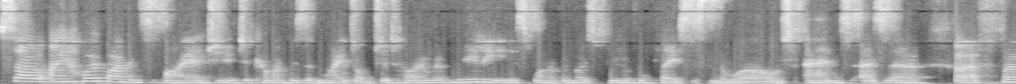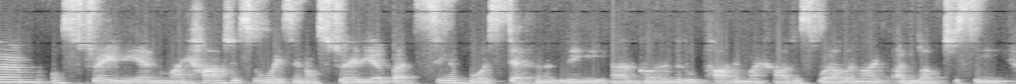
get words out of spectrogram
So I hope I've inspired you to come and visit my adopted home. It really is one of the most beautiful places in the world. And as a, a firm Australian, my heart is always in Australia, but Singapore has definitely uh, got a little part in my heart as well. And I, I'd love to see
